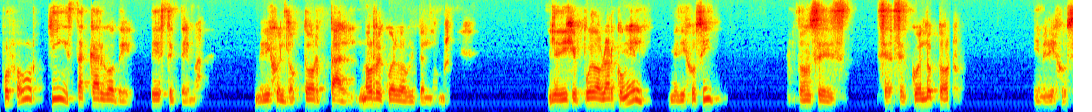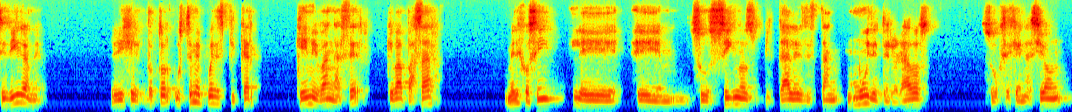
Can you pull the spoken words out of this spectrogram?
por favor, ¿quién está a cargo de, de este tema? Me dijo el doctor tal, no recuerdo ahorita el nombre. Y le dije, ¿puedo hablar con él? Me dijo, sí. Entonces se acercó el doctor y me dijo, sí, dígame. Le dije, doctor, ¿usted me puede explicar qué me van a hacer? ¿Qué va a pasar? Me dijo, sí, eh, sus signos vitales están muy deteriorados, su oxigenación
